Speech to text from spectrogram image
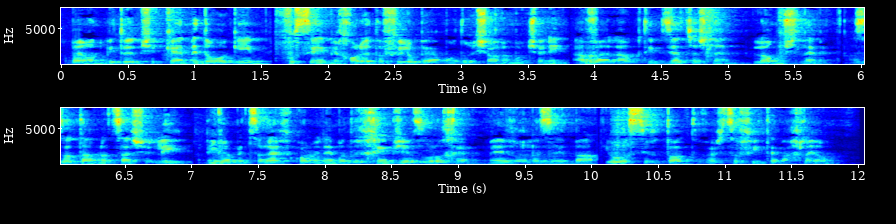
הרבה מאוד ביטויים שכן מדורגים, דפוסים יכול להיות אפילו בעמוד ראשון, עמוד שני, אבל האופטימיזציה שלהם לא מושלמת. אז זאת ההמלצה שלי. אני גם מצרף כל מיני מדריכים שיעזרו לכם מעבר לזה בתיאור הסרטון. תודה שצפיתם, אחלה יום.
